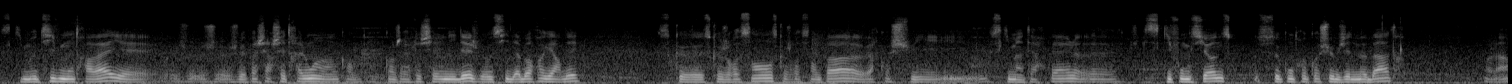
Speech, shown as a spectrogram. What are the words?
ce qui motive mon travail. Et je ne vais pas chercher très loin. Hein. Quand, je réfléchis à une idée, je vais aussi d'abord regarder ce que, que je ressens, ce que je ressens pas, vers quoi je suis, ce qui m'interpelle, ce qui fonctionne, ce contre quoi je suis obligé de me battre. Voilà.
